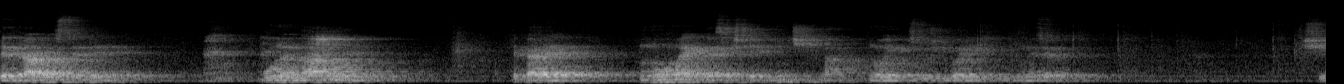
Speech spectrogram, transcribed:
de dragoste, de bunătate, pe care nu o mai găsește nici la noi, slujitorii lui Dumnezeu. Și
